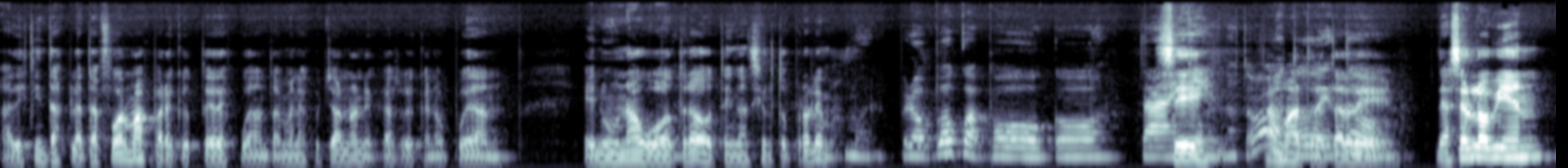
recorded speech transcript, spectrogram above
a distintas plataformas para que ustedes puedan también escucharnos en el caso de que no puedan en una u otra o tengan cierto problema. Bueno, pero poco a poco, Sí, nos tomamos vamos a tratar de, de hacerlo bien,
